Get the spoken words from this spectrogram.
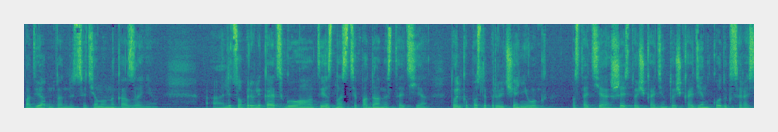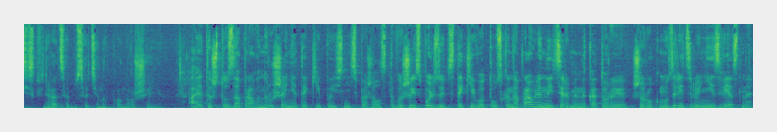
подвергнутым административному наказанию. А, лицо привлекается к уголовной ответственности по данной статье только после привлечения его по статье 6.1.1 Кодекса Российской Федерации административных правонарушений. А это что за правонарушения такие? Поясните, пожалуйста. Вы же используете такие вот узконаправленные термины, которые широкому зрителю неизвестны.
